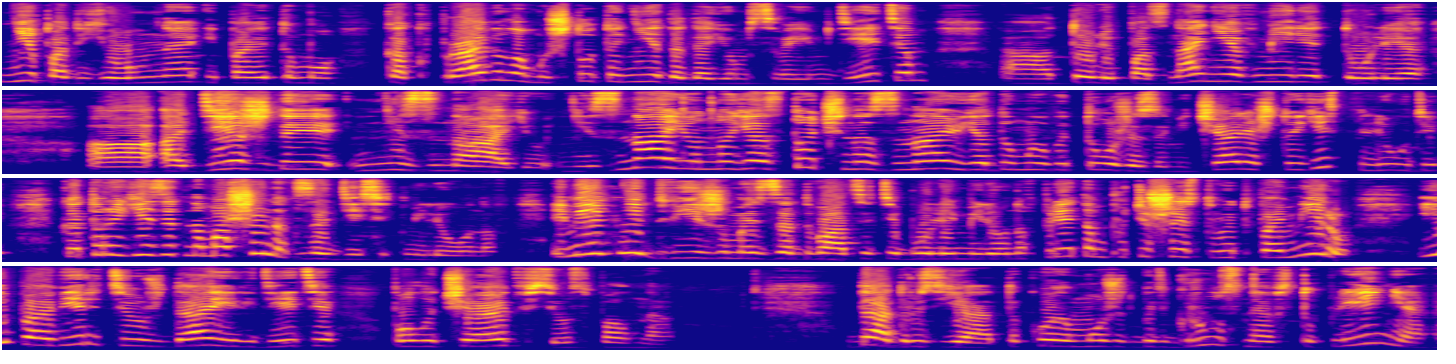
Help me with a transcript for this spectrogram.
неподъемная, и поэтому, как правило, мы что-то не додаем своим детям, а, то ли познания в мире, то ли а, одежды не знаю, не знаю, но я точно знаю, я думаю, вы тоже замечали, что есть люди, которые ездят на машинах за 10 миллионов, имеют недвижимость за 20 и более миллионов, при этом путешествуют по миру, и, поверьте уж, да, их дети получают все сполна. Да, друзья, такое может быть грустное вступление,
